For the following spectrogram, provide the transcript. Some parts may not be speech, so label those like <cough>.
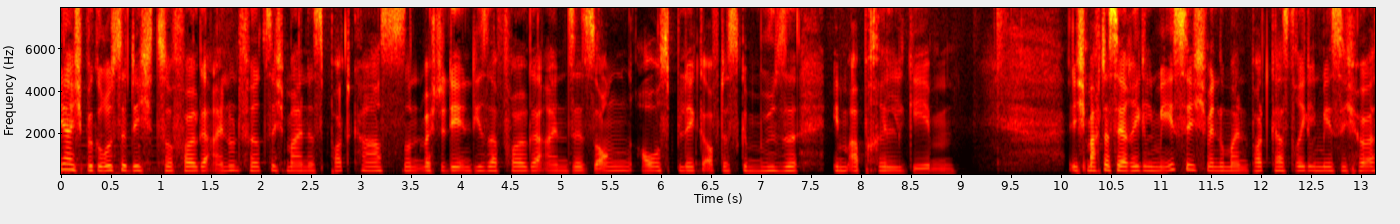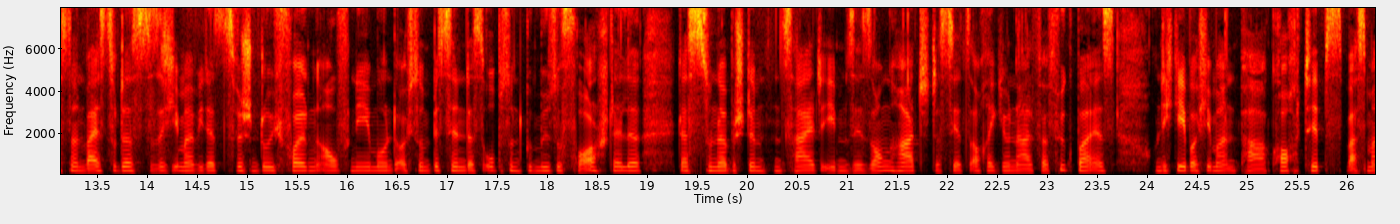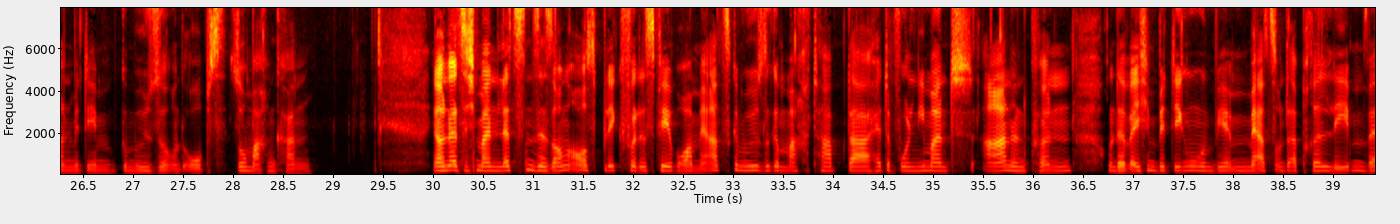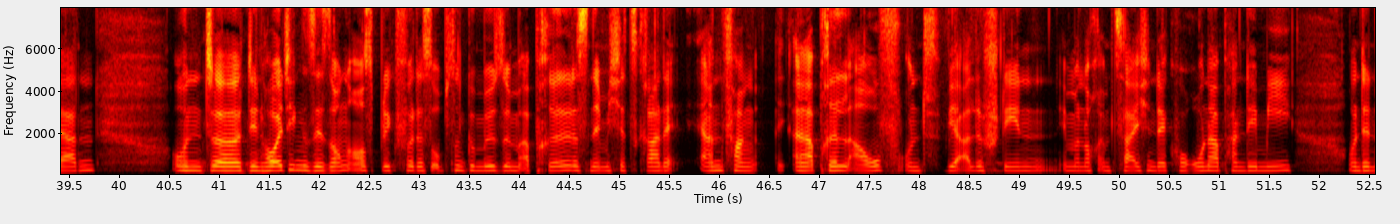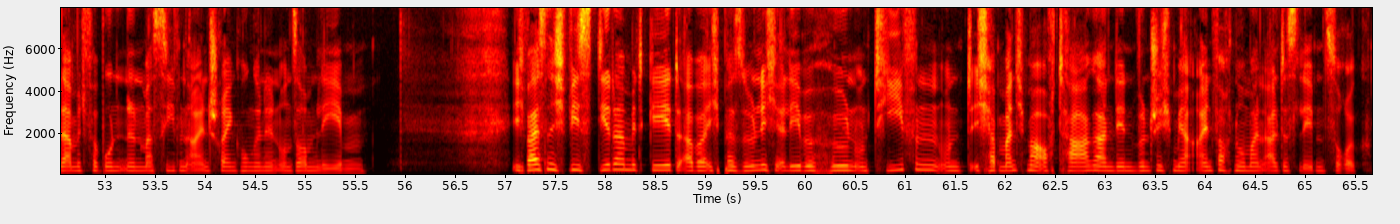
Ja, ich begrüße dich zur Folge 41 meines Podcasts und möchte dir in dieser Folge einen Saisonausblick auf das Gemüse im April geben. Ich mache das ja regelmäßig. Wenn du meinen Podcast regelmäßig hörst, dann weißt du das, dass ich immer wieder zwischendurch Folgen aufnehme und euch so ein bisschen das Obst und Gemüse vorstelle, das zu einer bestimmten Zeit eben Saison hat, das jetzt auch regional verfügbar ist. Und ich gebe euch immer ein paar Kochtipps, was man mit dem Gemüse und Obst so machen kann. Ja, und als ich meinen letzten Saisonausblick für das Februar-März-Gemüse gemacht habe, da hätte wohl niemand ahnen können, unter welchen Bedingungen wir im März und April leben werden. Und äh, den heutigen Saisonausblick für das Obst und Gemüse im April, das nehme ich jetzt gerade Anfang äh, April auf und wir alle stehen immer noch im Zeichen der Corona-Pandemie und den damit verbundenen massiven Einschränkungen in unserem Leben. Ich weiß nicht, wie es dir damit geht, aber ich persönlich erlebe Höhen und Tiefen und ich habe manchmal auch Tage, an denen wünsche ich mir einfach nur mein altes Leben zurück.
